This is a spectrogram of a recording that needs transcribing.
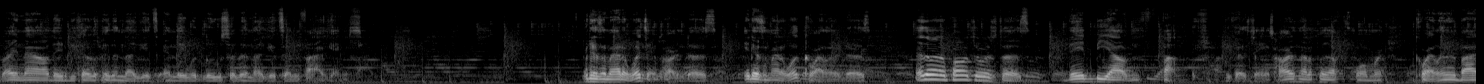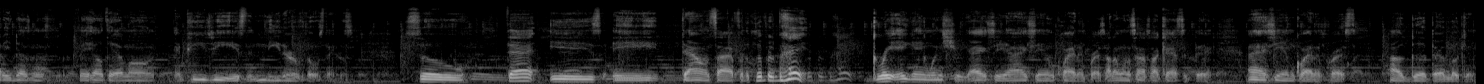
right now, they'd be to play the Nuggets, and they would lose to the Nuggets in five games. It doesn't matter what James Harden does. It doesn't matter what Kawhi Leonard does. It doesn't matter what Paul George does. They'd be out in five because James Harden's not a playoff performer. Kawhi Leonard's body doesn't stay healthy that long, and PG isn't neither of those things. So that is a downside for the Clippers. But hey, great eight game win streak. I Actually, I actually am quite impressed. I don't want to sound sarcastic there. I actually am quite impressed how good they're looking.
